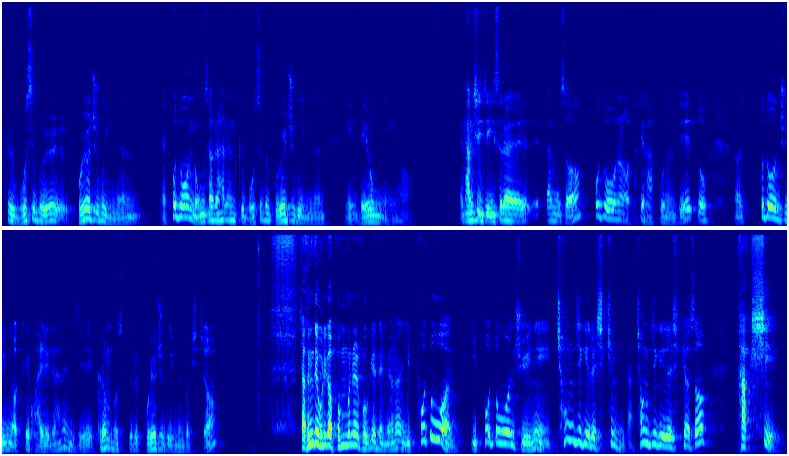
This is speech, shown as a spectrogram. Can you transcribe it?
그 모습을 보여주고 있는, 에, 포도원 농사를 하는 그 모습을 보여주고 있는 이 내용이에요. 당시 이제 이스라엘 땅에서 포도원을 어떻게 가꾸는지 또 어, 포도원 주인이 어떻게 관리를 하는지 그런 모습들을 보여주고 있는 것이죠. 자, 근데 우리가 본문을 보게 되면은 이 포도원, 이 포도원 주인이 청지기를 시킵니다. 청지기를 시켜서 각 시,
